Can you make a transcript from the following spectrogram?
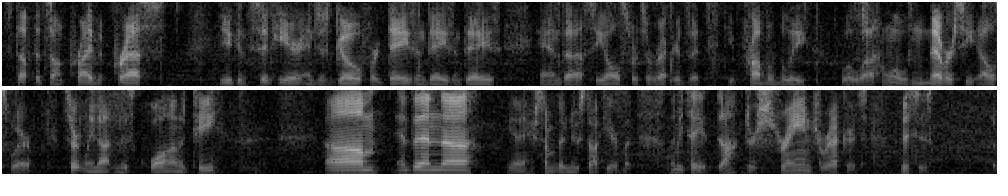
stuff that's on private press you can sit here and just go for days and days and days and uh, see all sorts of records that you probably will, uh, will never see elsewhere. Certainly not in this quantity. Um, and then, uh, yeah, here's some of their new stock here. But let me tell you, Doctor Strange Records, this is a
